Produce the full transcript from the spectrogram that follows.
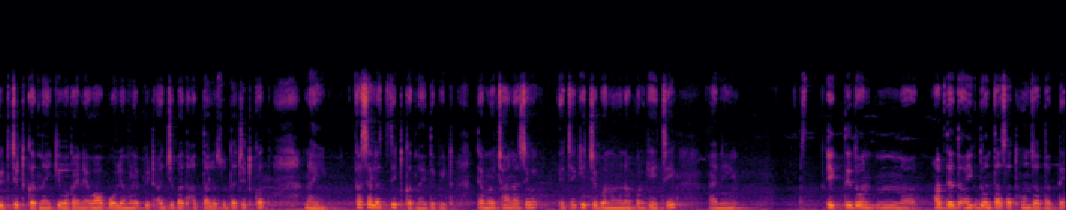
पीठ चिटकत नाही किंवा काही नाही. वाफवल्यामुळे पीठ अजिबात हातालासुद्धा चिटकत नाही. कशालाच चिटकत नाही ते पीठ. त्यामुळे छान असे याचे खिचे बनवून आपण घ्यायचे आणि एक ते दोन अर्ध्या एक दोन तासात होऊन जातात ते.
